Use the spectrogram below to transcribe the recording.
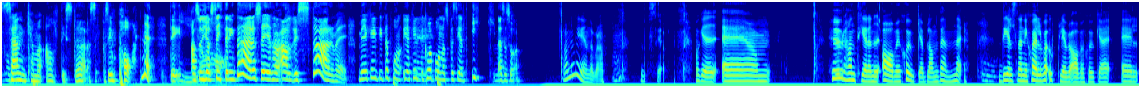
Sen kan man alltid störa sig på sin partner. Det, är- Alltså Ja. jag sitter inte här och säger att han aldrig stör mig. Men jag kan inte, hitta på, jag kan inte komma på något speciellt ick. Alltså så. Ja men det är ändå bra. Vi får se. Okej. Hur hanterar ni avundsjuka bland vänner? Dels när ni själva upplever avundsjuka el,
